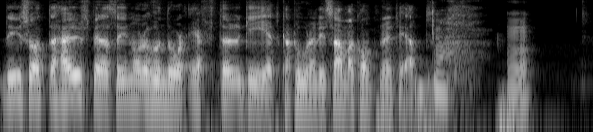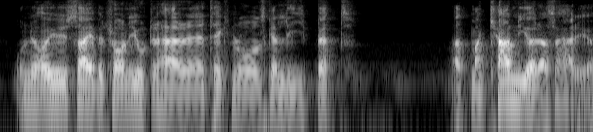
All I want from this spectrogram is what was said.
Det är ju så att det här utspelar sig några hundra år efter G1-kartonen. Det är samma kontinuitet. Mm. Och nu har ju Cybertron gjort det här eh, teknologiska lipet. Att man kan göra så här ju.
